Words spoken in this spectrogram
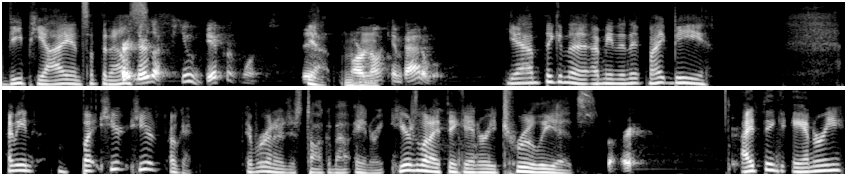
VPI and something else. there's a few different ones that Yeah. are Mhm. not compatible. Yeah, I'm thinking that. I mean, and it might be. I mean, but here, here, okay. If we're gonna just talk about anery, here's what I think anery truly is. Sorry. I think anery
